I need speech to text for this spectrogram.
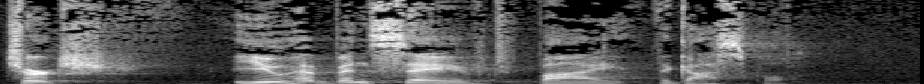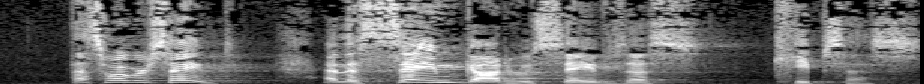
Church, you have been saved by the gospel. That's why we're saved. And the same God who saves us keeps us.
